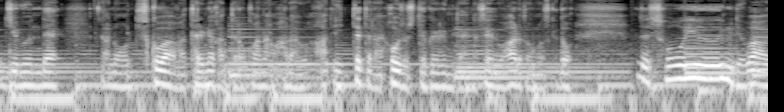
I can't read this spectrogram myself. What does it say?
自分であのスコアが足りなかったらお金を払う言ってたら補助してくれるみたいな制度はあると思うんですけどでそういう意味では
